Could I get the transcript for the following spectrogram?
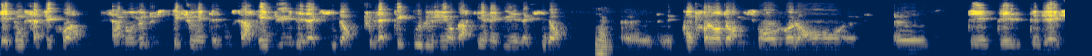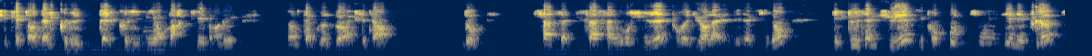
et donc ça fait quoi? C'est un enjeu de sécurité. Donc ça réduit les accidents. Toute la technologie embarquée réduit les accidents. contre l'endormissement au volant, des, des, vérificateurs d'alcoolémie embarqués dans le, dans le tableau de bord, etc. Donc, ça, ça, ça c'est un gros sujet pour réduire les accidents. Et le deuxième sujet, c'est pour optimiser les flottes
